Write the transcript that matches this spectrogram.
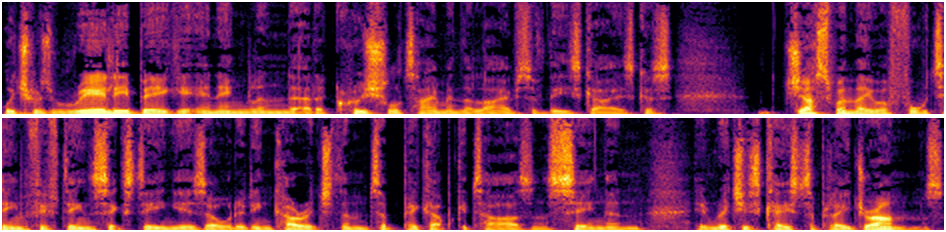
which was really big in England at a crucial time in the lives of these guys because just when they were 14, 15, 16 years old, it encouraged them to pick up guitars and sing, and in Richie's case, to play drums.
